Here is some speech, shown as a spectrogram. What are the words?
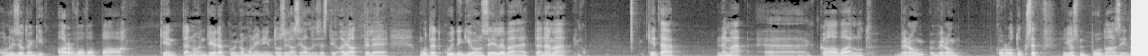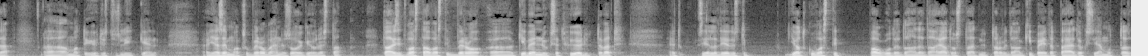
olisi jotenkin arvovapaa kenttä, no en tiedä kuinka moni niin tosiasiallisesti ajattelee, mutta että kuitenkin on selvää, että nämä, niin kuin, ketä nämä ää, kaavailut veron, veron korotukset, jos nyt puhutaan siitä ää, ammattiyhdistysliikkeen jäsenmaksun verovähennysoikeudesta tai sitten vastaavasti verokevennykset hyödyttävät. Et siellä tietysti jatkuvasti paukutetaan tätä ajatusta, että nyt tarvitaan kipeitä päätöksiä, mutta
